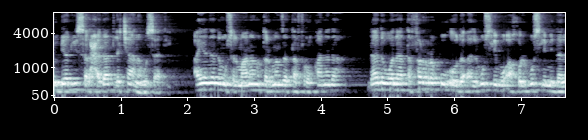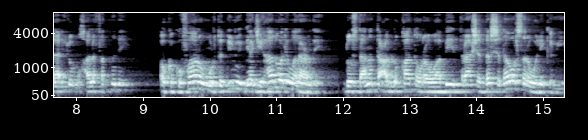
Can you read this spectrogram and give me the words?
نو بیا دوی سرحدات له چا نه وساتي آیا دا د مسلمانانو ترمنځ تفرقه نه ده دا د ولا تفرقو او د المسلم او اخو المسلم دلایل مخالفت نه دی او که کفار او مرتدین بیا جهاد ولې ولاړ دی دوستانه تعلقات او روابط راشه درشه دا ورسره ولې کوي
